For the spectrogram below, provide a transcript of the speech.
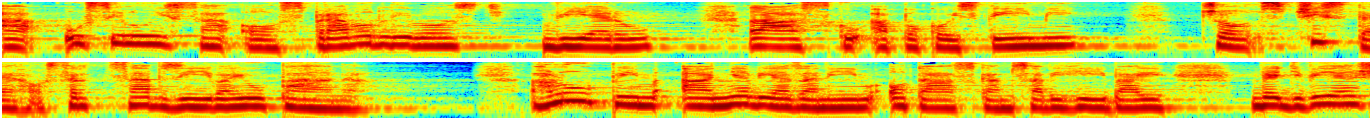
a usiluj sa o spravodlivosť, vieru, lásku a pokoj s tými, čo z čistého srdca vzývajú pána. Hlúpým a neviazaným otázkam sa vyhýbaj, veď vieš,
